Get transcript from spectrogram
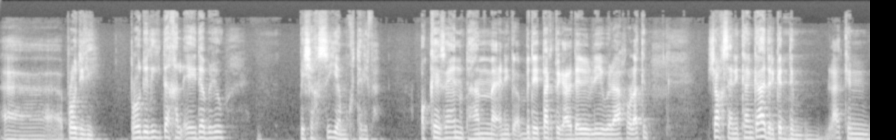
آه برودي لي برودي لي دخل AEW بشخصية مختلفة. Okay صحيح انه تهم يعني بدا يطقطق على WWE والى آخره. لكن شخص يعني كان قادر يقدم لكن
